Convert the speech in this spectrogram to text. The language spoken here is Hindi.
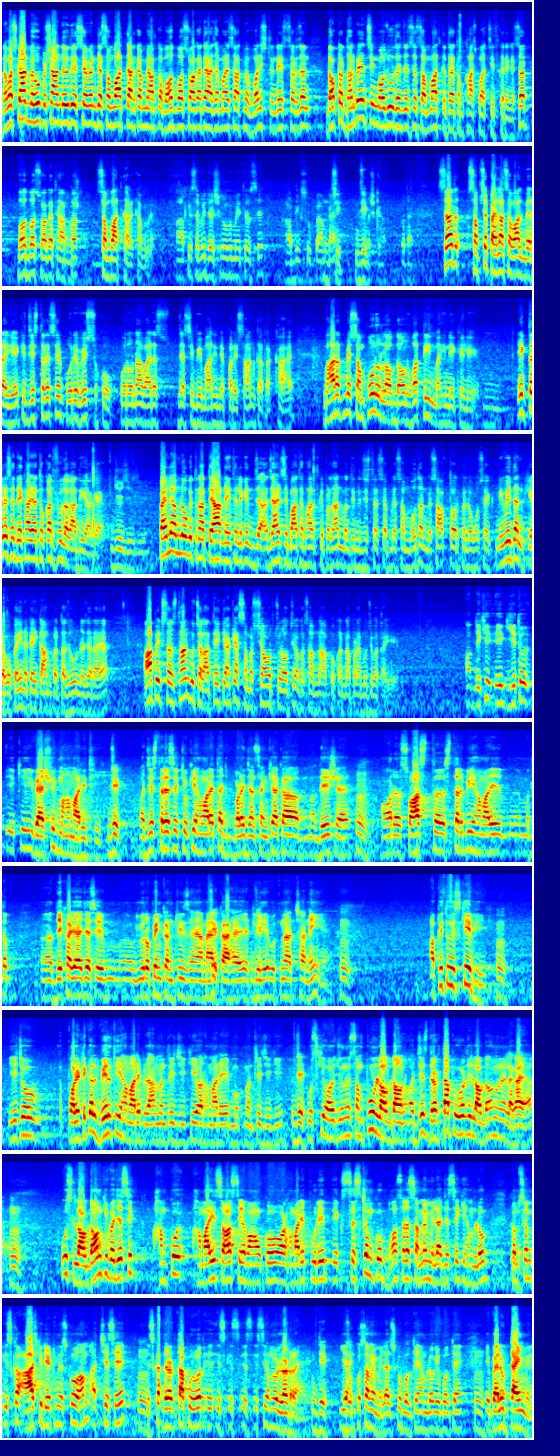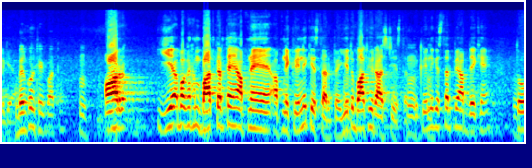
नमस्कार मैं हूँ प्रशांत देवदेव सेवन के संवाद कार्यक्रम में आपका बहुत बहुत स्वागत है। आज हमारे साथ में वरिष्ठ नेत्र सर्जन डॉक्टर धर्मेंद्र सिंह मौजूद हैं जिनसे संवाद के तहत हम खास बातचीत करेंगे। सर बहुत बहुत स्वागत है आपका संवाद कार्यक्रम में। आपके सभी दर्शकों को मेरी तरफ़ से हार्दिक शुभकामनाएँ। जी, जी। नमस्कार। बताएँ। सर सबसे पहला सवाल मेरा ये है कि जिस तरह से पूरे विश्व को कोरोना वायरस जैसी बीमारी ने परेशान कर रखा है भारत में संपूर्ण लॉकडाउन हुआ तीन महीने के लिए। एक तरह से देखा जाए तो कर्फ्यू लगा दिया गया। जी जी जी। पहले हम लोग इतना तैयार नहीं थे लेकिन ज़ाहिर सी बात है भारत के प्रधानमंत्री ने जिस तरह से अपने संबोधन में साफ़ तौर पर लोगों से एक निवेदन किया वो कहीं ना कहीं काम करता ज़रूर नज़र आया। आप एक संस्थान को चलाते हैं क्या क्या समस्याओं और चुनौतियों का सामना आपको करना पड़ा मुझे बताइए। अब देखिए एक ये तो एक ये वैश्विक महामारी थी। जी। और जिस तरह से क्योंकि हमारे इतना बड़े जनसंख्या का देश है और स्वास्थ्य स्तर भी हमारे मतलब देखा जाए जैसे यूरोपियन कंट्रीज़ हैं अमेरिका है इटली है उतना अच्छा नहीं है। अपितु इसके भी ये जो पॉलिटिकल विल थी हमारे प्रधानमंत्री जी की और हमारे मुख्यमंत्री जी जी। की उसकी और जिन्होंने संपूर्ण लॉकडाउन और जिस दृढ़तापूर्वक लॉकडाउन उन्होंने लगाया उस लॉकडाउन की वजह से हमको हमारी स्वास्थ्य सेवाओं को और हमारे पूरे एक सिस्टम को बहुत सारा समय मिला जिससे कि हम लोग कम से कम इसका आज की डेट में इसको हम अच्छे से इसका दृढ़तापूर्वक इस, इस, इस, इससे हम लोग लड़ रहे हैं। जी ये हमको समय मिला जिसको बोलते हैं हम लोग ये बोलते हैं एक वैल्यू टाइम मिल गया। बिल्कुल ठीक बात है। हम्म, और ये अब अगर हम बात करते हैं अपने अपने क्लिनिक के स्तर पे ये तो बात हुई राष्ट्रीय स्तर पे। क्लिनिक स्तर पे आप देखें तो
